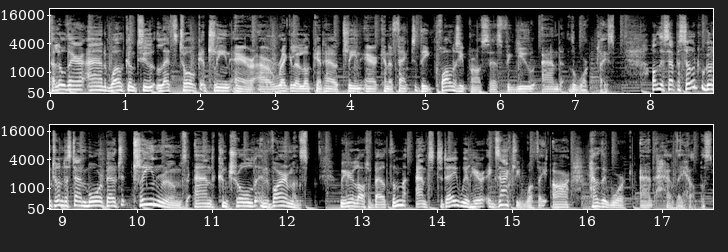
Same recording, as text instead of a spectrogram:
Hello there, and welcome to Let's Talk Clean Air, our regular look at how clean air can affect the quality process for you and the workplace. On this episode, we're going to understand more about clean rooms and controlled environments. We hear a lot about them, and today we'll hear exactly what they are, how they work, and how they help us.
